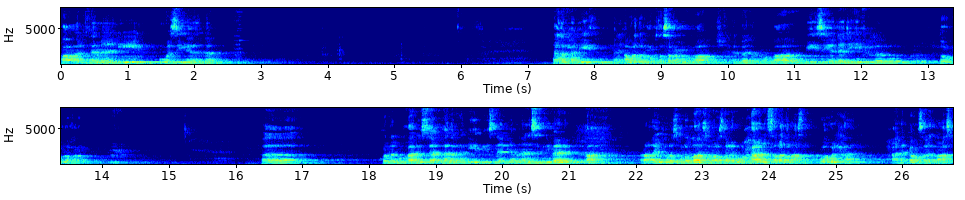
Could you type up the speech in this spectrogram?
قال ثمانين وزيادة. هذا الحديث يعني أورده المختصر رحمه الله شيخ الألباني رحمه الله بزياداته في الطرق الأخرى. فقلنا البخاري ساق هذا الحديث بإسناده عن أنس بن مالك قال رأيت رسول الله صلى الله عليه وسلم وحانت صلاة العصر وهو الحال. حان كون صلاة العصر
